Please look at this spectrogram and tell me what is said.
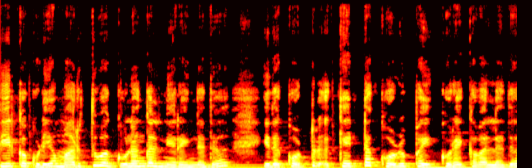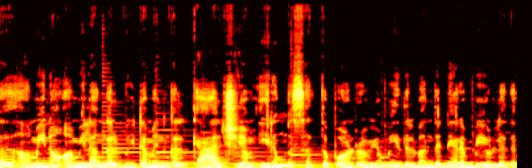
தீர்க்கக்கூடிய மருத்துவ குணங்கள் நிறைந்தது. இது கொற்று கெட்ட கொழுப்பை குறைக்க வல்லது. அமினோ அமிலங்கள் விட்டமின்கள் கால்சியம் இரும்பு சத்து போன்றவையும் இதில் வந்து நிரம்பியுள்ளது.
